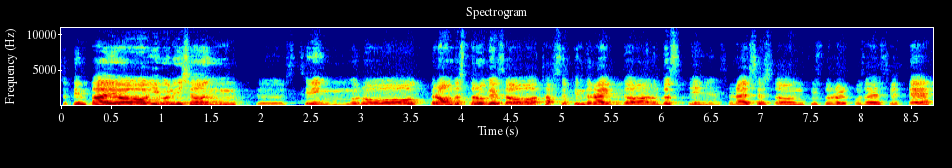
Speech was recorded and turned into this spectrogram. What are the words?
스핀파이어 이그니션 그 스트링으로 그라운드 스트로크에서 탑스핀 드라이브던 언더스핀 슬라이스성 기술을 고사했을 때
